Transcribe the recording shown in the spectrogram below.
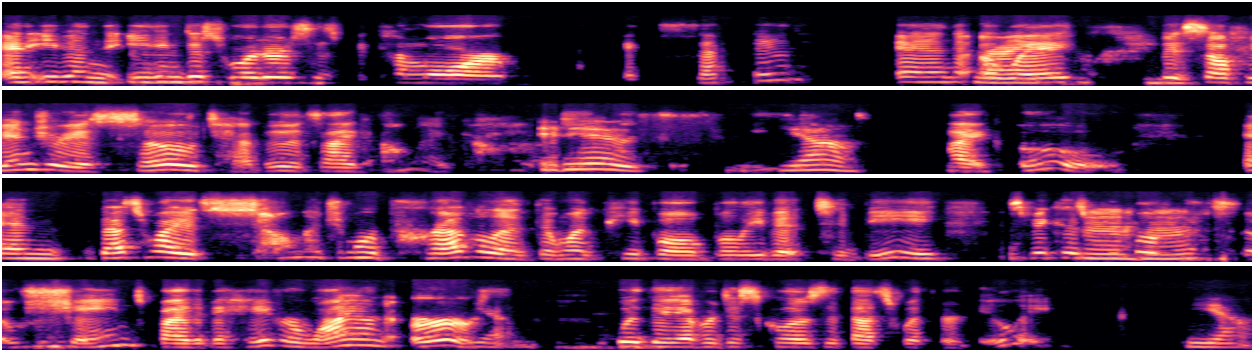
And even eating mm-hmm. disorders has become more accepted in right. a way, but self-injury is so taboo. It's like, oh my God. It is. Yeah. Like, oh. And that's why it's so much more prevalent than what people believe it to be. It's because people Mhm. are so shamed by the behavior. Why on earth Yeah. would they ever disclose that that's what they're doing? Yeah.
